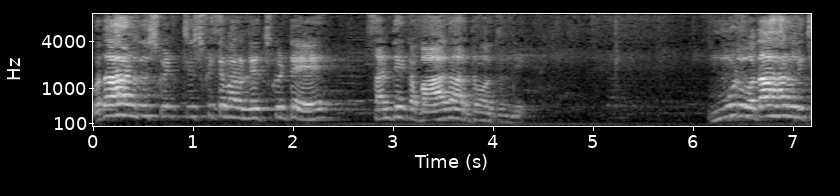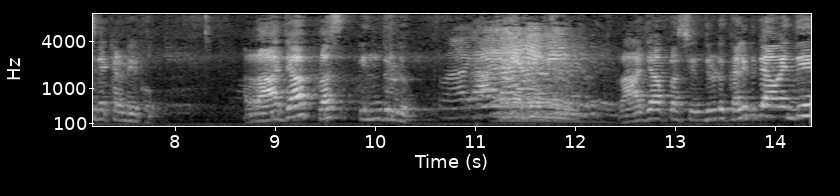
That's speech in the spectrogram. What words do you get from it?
ఉదాహరణ చూసుకుంటే చూసుకుంటే మనం నేర్చుకుంటే సంధి ఇంకా బాగా అర్థమవుతుంది. మూడు ఉదాహరణలు ఇచ్చిన ఇక్కడ మీకు. రాజా ప్లస్ ఇంద్రుడు. రాజా ప్లస్ ఇంద్రుడు కలిపితే ఏమైంది?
